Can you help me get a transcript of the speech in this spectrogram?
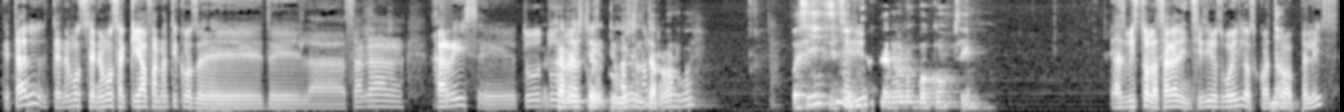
¿Qué tal? Tenemos, tenemos aquí a fanáticos de, de la saga Harris. Eh, ¿tú, tú has ¿te, gusta el terror, güey? Pues sí, sí, ¿En me gusta el terror un poco, sí. ¿Has visto la saga de Insidious, güey? Los cuatro No. pelis.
